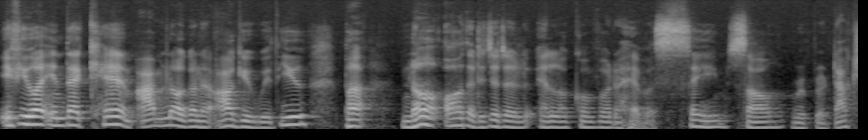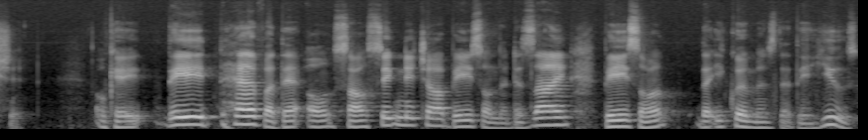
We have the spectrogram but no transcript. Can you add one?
If you are in that camp, I'm not gonna argue with you, but not all the digital analog converter have a same sound reproduction okay they have their own sound signature based on the design based on the equipments that they use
